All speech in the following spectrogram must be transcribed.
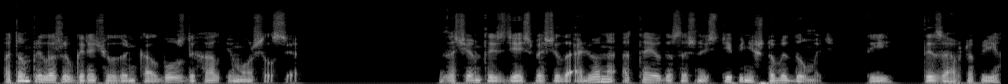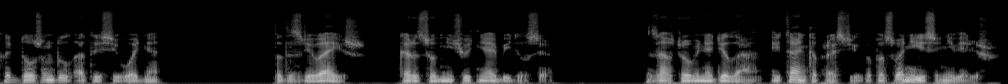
Потом, приложив горячую ладонь к колбу, вздыхал и морщился. «Зачем ты здесь?» — спросила Алена, оттаяв в достаточной степени, чтобы думать. «Ты? Ты завтра приехать должен был, а ты сегодня?» «Подозреваешь?» Кажется, он ничуть не обиделся. «Завтра у меня дела, и Танька просила. Позвони, если не веришь».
